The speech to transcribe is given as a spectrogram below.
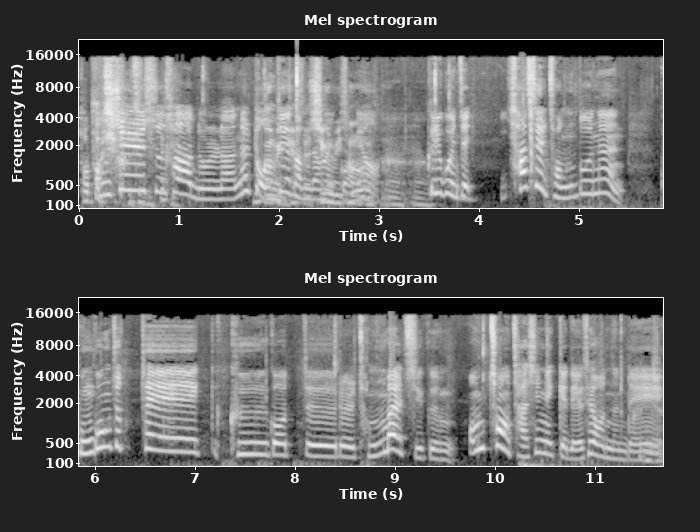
부실 수사 논란을 또 언제 믿겠어요, 감당할 거며. 어, 어. 그리고 이제 사실 정부는 공공주택 그것들을 정말 지금 엄청 자신 있게 내세웠는데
